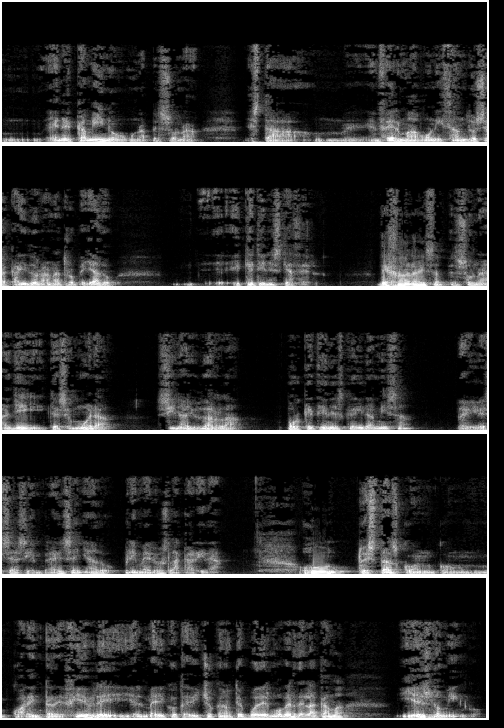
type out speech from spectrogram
mm, en el camino una persona está mm, enferma, agonizando, se ha caído, la han atropellado. ¿Y qué tienes que hacer? Dejar a esa persona allí que se muera sin ayudarla porque tienes que ir a misa. La Iglesia siempre ha enseñado, primero es la caridad. O tú estás con, con 40 de fiebre y el médico te ha dicho que no te puedes mover de la cama y es domingo.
